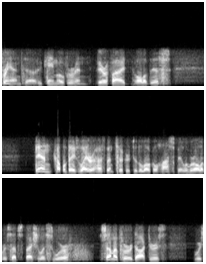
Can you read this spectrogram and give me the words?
friend, uh, who came over and verified all of this. Then, a couple of days later, her husband took her to the local hospital where all of her subspecialists were. Some of her doctors were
